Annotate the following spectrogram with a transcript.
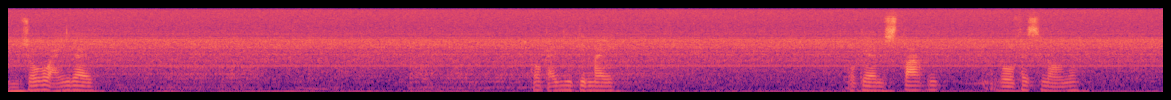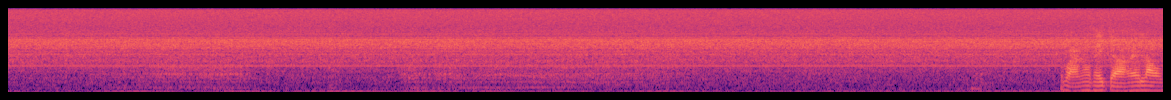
Một số các bạn dưới đây. Có cả này, ok mình start with professional nhé. Các bạn có thể chờ hơi lâu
